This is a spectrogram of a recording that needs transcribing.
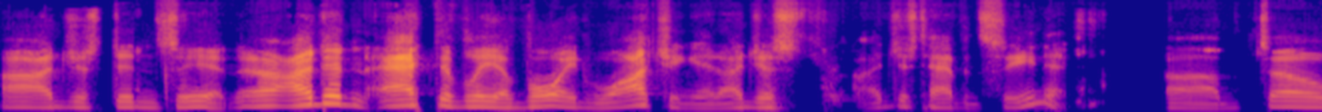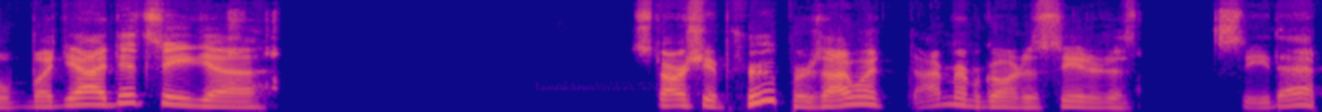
I just didn't see it. Uh, I didn't actively avoid watching it. I just I just haven't seen it. Um so but yeah, I did see uh Starship Troopers. I went I remember going to the theater to see that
